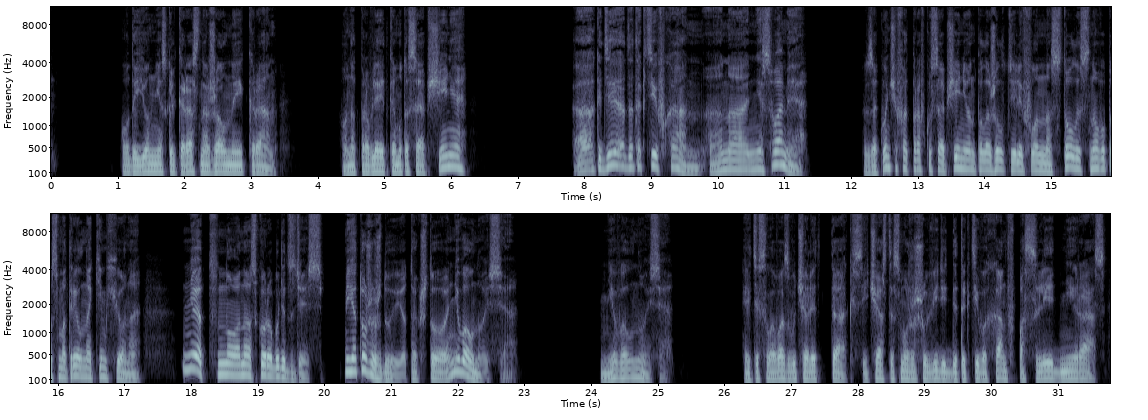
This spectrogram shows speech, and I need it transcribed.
Одеон несколько раз нажал на экран — он отправляет кому-то сообщение? «А где детектив Хан? Она не с вами?» Закончив отправку сообщения, он положил телефон на стол и снова посмотрел на Ким Хёна. «Нет, но она скоро будет здесь. Я тоже жду ее, так что не волнуйся». «Не волнуйся». Эти слова звучали так. «Сейчас ты сможешь увидеть детектива Хан в последний раз.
